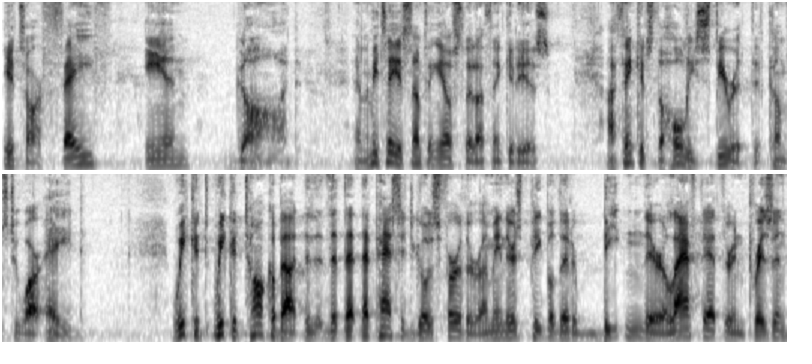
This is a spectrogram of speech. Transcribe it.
It's our faith in God. And let me tell you something else that I think it is. I think it's the Holy Spirit that comes to our aid we could, we could talk about that, that, that passage goes further. I mean, there's people that are beaten, they're laughed at, they're in prison,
